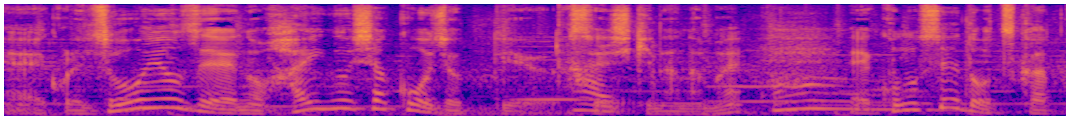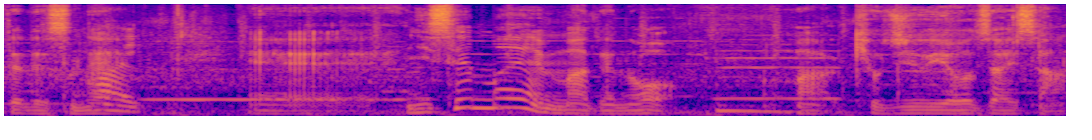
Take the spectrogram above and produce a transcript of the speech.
えー、これ贈与税の配偶者控除っていう正式な名前、はい、えー、この制度を使ってですね、はい、えー、2000万円までの、まあ、居住用財産。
